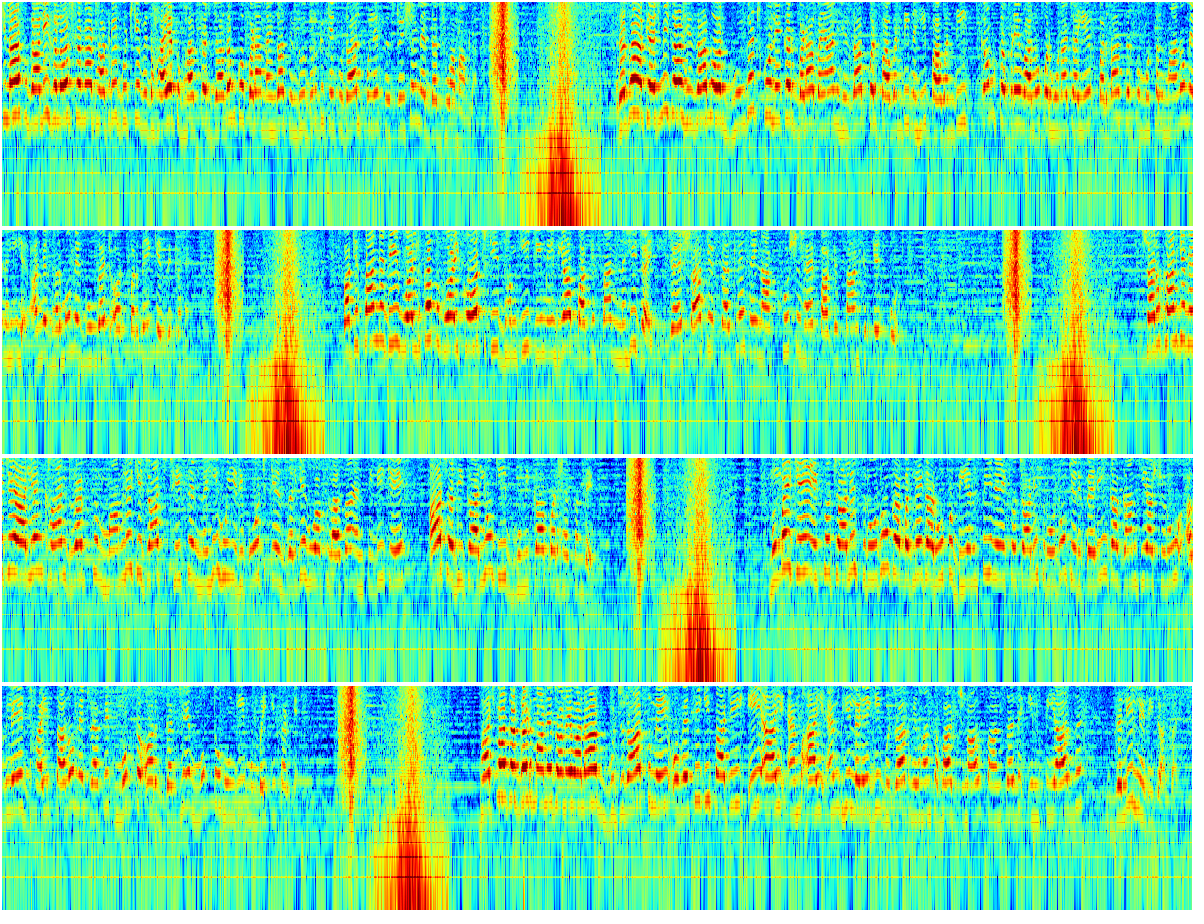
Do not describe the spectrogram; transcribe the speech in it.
खिलाफ गाली गलौज करना ठाकरे गुट के विधायक भास्कर जाधव को पड़ा महँगा सिंधु दुर्ग के कुडाल पुलिस स्टेशन में दर्ज हुआ मामला। रजा अकेडमी का हिजाब और घूंघट को लेकर बड़ा बयान, हिजाब पर पाबंदी नहीं, पाबंदी कम कपड़े वालों पर होना चाहिए, पर्दा सिर्फ़ मुसलमानों में नहीं है, अन्य धर्मों में घूंघट और पर्दे के ज़िक्र हैं। पाकिस्तान ने दी वर्ल्ड कप बॉयकॉट की धमकी, टीम इंडिया पाकिस्तान नहीं जाएगी। जय शाह के फैसले से नाखुश है पाकिस्तान क्रिकेट बोर्ड। शाहरुख खान के बेटे आर्यन खान ड्रग्स मामले की जाँच ठीक से नहीं हुई। रिपोर्ट के ज़रिए हुआ खुलासा एनसीबी के। आठ अधिकारियों की भूमिका पर है संदेह। मुंबई के 140 रोडों का बदलेगा रूप। बीएमसी ने 140 रोडों के रिपेयरिंग का काम किया शुरू। अगले ढाई सालों में ट्रैफ़िक मुक्त और गड्ढे मुक्त होंगी मुंबई की सड़कें। भाजपा का गढ़ माने जाने वाला गुजरात में ओवैसी की पार्टी एआईएमआईएम भी लड़ेगी। गुजरात विधानसभा चुनाव सांसद इम्तियाज़ जलील ने दी जानकारी।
